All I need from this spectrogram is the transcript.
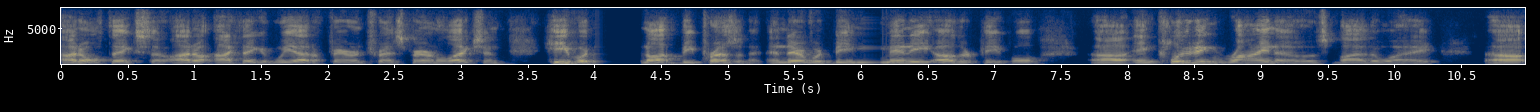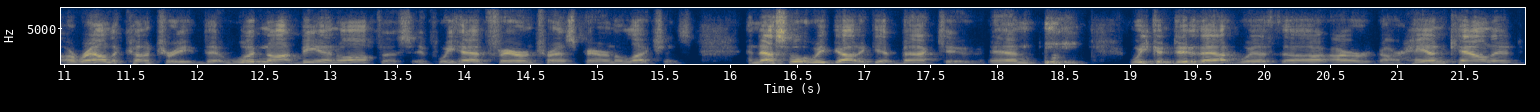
I don't think so. I don't. I think if we had a fair and transparent election, he would not be president, and there would be many other people, uh, including RINOs, by the way, uh, around the country that would not be in office if we had fair and transparent elections. And that's what we've got to get back to. And we can do that with uh, our, our hand counted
